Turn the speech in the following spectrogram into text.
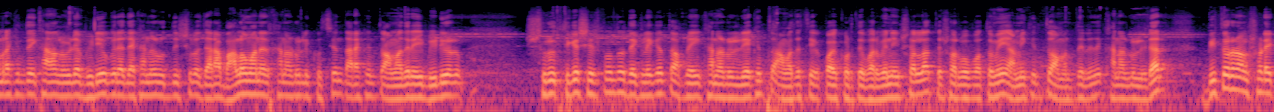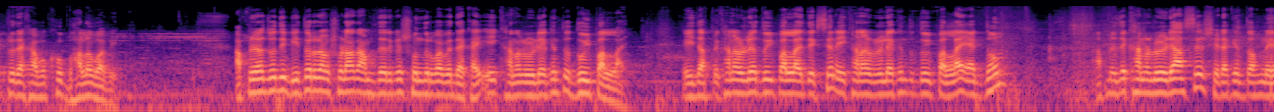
আমরা কিন্তু এই খানাডুলিটা ভিডিও করে দেখানোর উদ্দেশ্য হলো যারা ভালো মানের খানাডুলি খুঁজছেন, তারা কিন্তু আমাদের এই ভিডিওর শুরু থেকে শেষ পর্যন্ত দেখলে কিন্তু আপনি এই খানাডুলিটা কিন্তু আমাদের থেকে ক্রয় করতে পারবেন ইনশাল্লাহ তো সর্বপ্রথমেই আমি কিন্তু আমাদের খানাডুলিটার ভিতরের অংশটা একটু দেখাবো খুব ভালোভাবে। আপনারা যদি ভিতরের অংশটা আমাদেরকে সুন্দরভাবে দেখাই এই খানাডুলিটা কিন্তু দুই পাল্লায়। এই যে আপনি খানাডুলিয়া দুই পাল্লায় দেখছেন, এই খানাডুলিয়া কিন্তু দুই পাল্লায় একদম, আপনি যে খানাডুলিটা আছে, সেটা কিন্তু আপনি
